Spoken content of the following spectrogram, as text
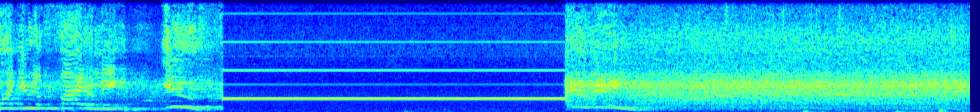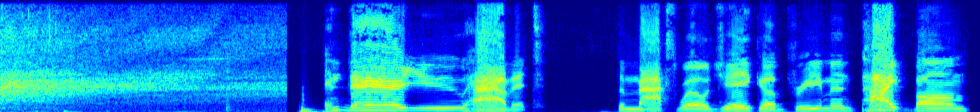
want you to fire me. You fire me! And there you have it. The Maxwell Jacob Friedman pipe bomb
